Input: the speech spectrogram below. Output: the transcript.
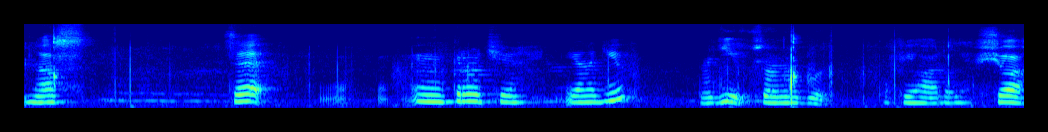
У нас це. Коротше, я надів, Надій, все не робив. Пофігарили. Все.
